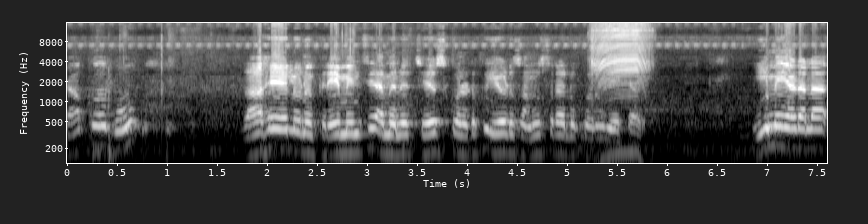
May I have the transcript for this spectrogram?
యాకోబు రాహేలును ప్రేమించి ఆమెను చేసుకొనుటకు ఏడు సంవత్సరాలు కొను చేశాడు. ఈమె ఎడల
